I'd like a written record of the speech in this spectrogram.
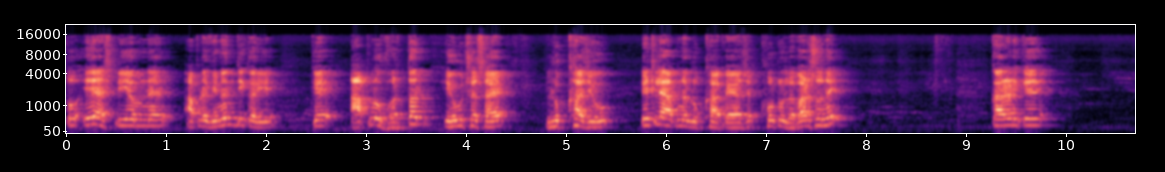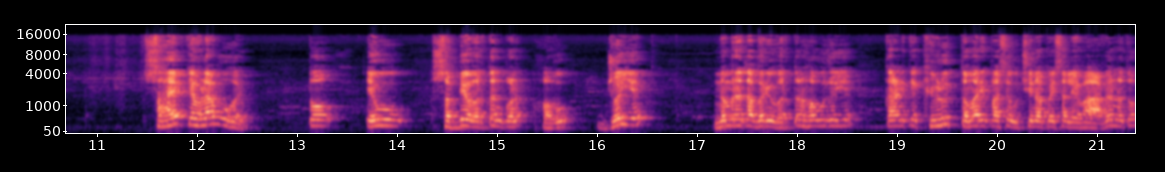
તો એ એસડીએમને આપણે વિનંતી કરીએ કે આપનું વર્તન એવું છે સાહેબ લુખ્ખા જેવું. એટલે આપને લુખ્ખા કહ્યા છે. ખોટું લગાડશો નહીં. કારણ કે સાહેબ કહેવડાવવું હોય તો એવું સભ્ય વર્તન પણ હોવું જોઈએ. નમ્રતાભર્યું વર્તન હોવું જોઈએ. કારણ કે ખેડૂત તમારી પાસે ઉછીના પૈસા લેવા આવ્યો નહોતો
